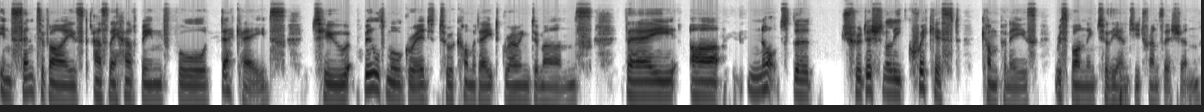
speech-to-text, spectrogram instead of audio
incentivized as they have been for decades to build more grid to accommodate growing demands. They are not the traditionally quickest companies responding to the energy transition.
